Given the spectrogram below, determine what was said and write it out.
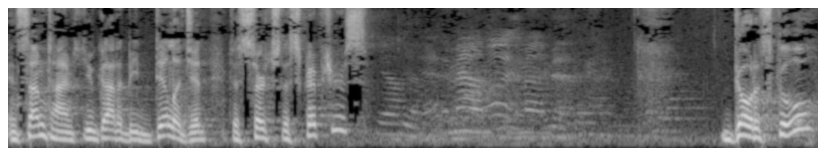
And sometimes you've got to be diligent to search the scriptures. Go to school.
